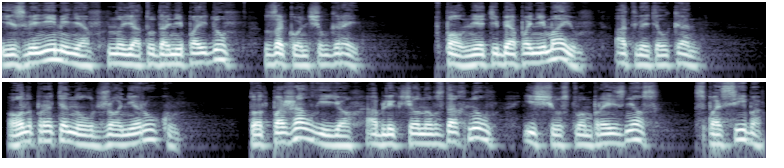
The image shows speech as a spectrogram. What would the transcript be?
«Извини меня, но я туда не пойду», — закончил Грей. «Вполне тебя понимаю», — ответил Кен. Он протянул Джонни руку. Тот пожал ее, облегченно вздохнул и с чувством произнес «Спасибо».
